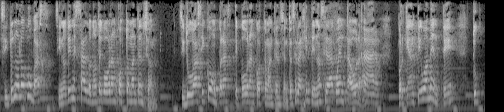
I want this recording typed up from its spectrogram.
Si tú no lo ocupas, si no tienes saldo, no te cobran costo de mantención. Si tú vas y compras, te cobran costo de mantención. Entonces la gente no se da cuenta ahora. Claro. Porque antiguamente tú,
